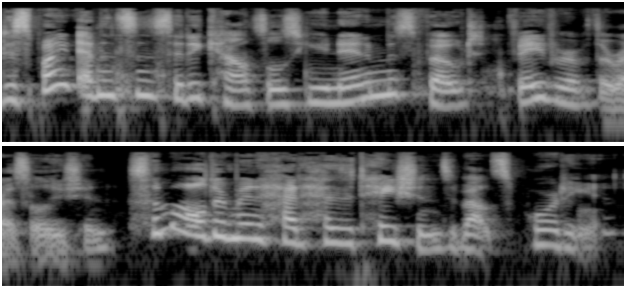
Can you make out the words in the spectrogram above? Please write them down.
Despite Evanston City Council's unanimous vote in favor of the resolution, some aldermen had hesitations about supporting it.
